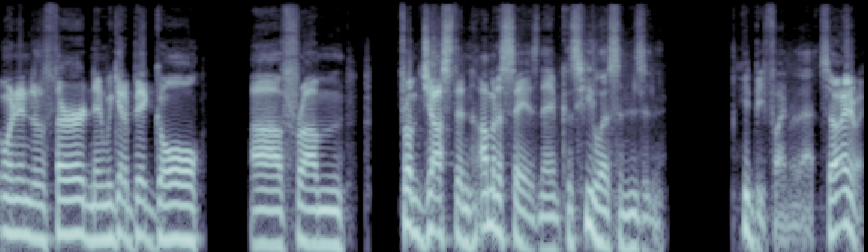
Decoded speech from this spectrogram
going into the third, and then we get a big goal uh, from from Justin. I'm going to say his name because he listens and he'd be fine with that. So anyway,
